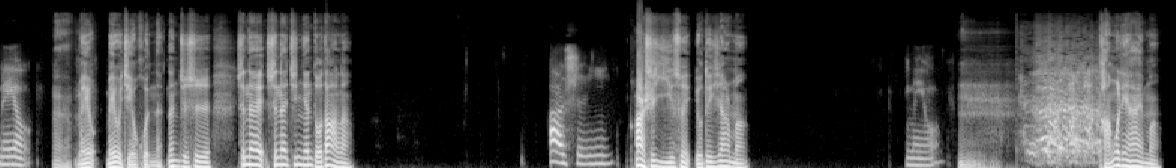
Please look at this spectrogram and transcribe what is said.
没有。嗯，没有，没有结婚呢。那你只是现在现在今年多大了？二十一。二十一岁，有对象吗？没有。嗯，谈过恋爱吗？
